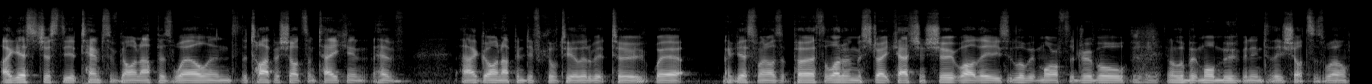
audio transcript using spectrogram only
I guess just the attempts have gone up as well, and the type of shots I'm taking have uh, gone up in difficulty a little bit too. Where I guess when I was at Perth, a lot of them were straight catch and shoot, while these a little bit more off the dribble Mm-hmm. and a little bit more movement into these shots as well.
